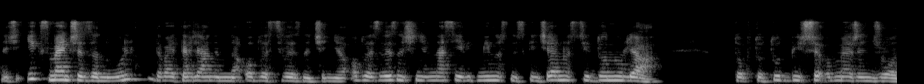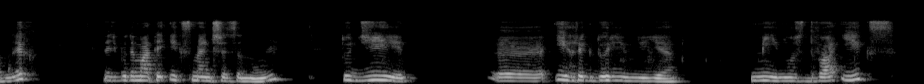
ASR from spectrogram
Значить, х менше за 0. Давайте глянемо на область визначення. Область визначення в нас є від мінус нескінченності до нуля. Тобто тут більше обмежень жодних. Значить, буде мати х менше за 0. Тоді е, y дорівнює мінус 2х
